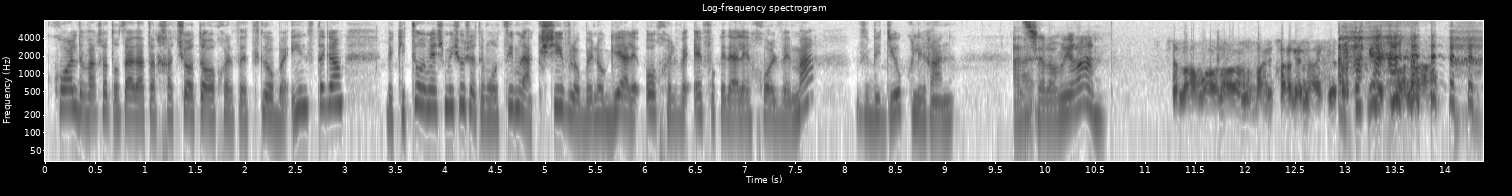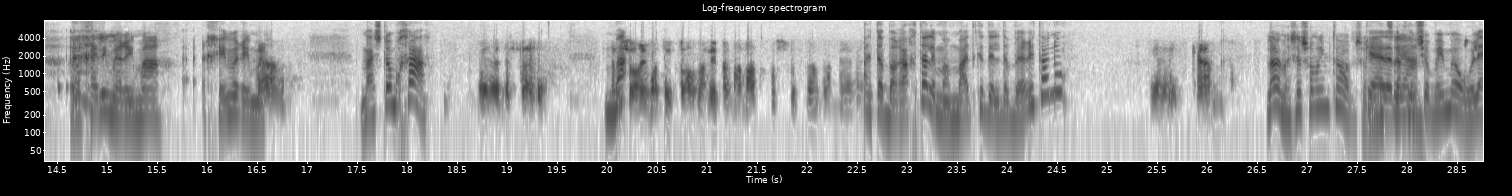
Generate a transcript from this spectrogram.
כל דבר שאת רוצה לדעת על חדשות האוכל זה אצלו באינסטגרם. בקיצור, אם יש מישהו שאתם רוצים להקשיב לו בנוגע לאוכל ואיפה כדאי לאכול ומה, זה בדיוק לירן. אז שלום לירן. שלום, וואו, לא, מה נשאר לי להגיד? רחלי מרימה. הכי מרימה. כן, מה שלומך? אה, בסדר. אתם שומעים אותי טוב? אני בממ"ד פשוט, אז אני... אתה ברחת לממ"ד כדי לדבר איתנו? אה, כן. לא, מה ששומעים טוב, שומעים כן, מצוין. אנחנו שומעים מעולה.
